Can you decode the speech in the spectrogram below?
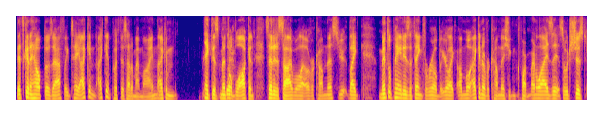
That's going to help those athletes. Hey, I can, I can put this out of my mind. I can take this mental Yeah. block and set it aside while I overcome this. You're like mental pain is a thing for real, but you're like, I'm, I can overcome this. You can compartmentalize it. So it's just,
